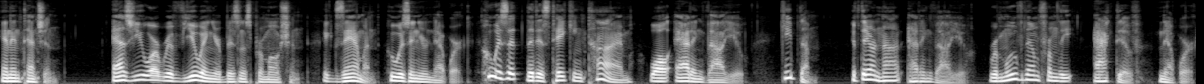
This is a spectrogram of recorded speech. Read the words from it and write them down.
and intention. As you are reviewing your business promotion, examine who is in your network. Who is it that is taking time while adding value? Keep them. If they are not adding value, remove them from the active network.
